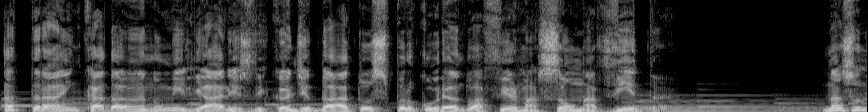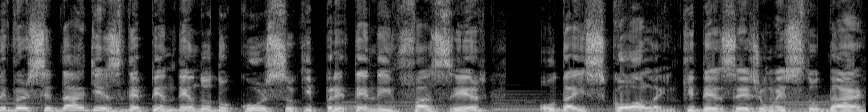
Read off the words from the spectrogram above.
atraem cada ano milhares de candidatos procurando afirmação na vida. Nas universidades, dependendo do curso que pretendem fazer ou da escola em que desejam estudar,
